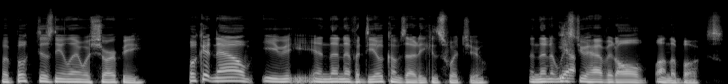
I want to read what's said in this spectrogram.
But book Disneyland with Sharpie. Book it now, even, and then if a deal comes out, he can switch you, and then at Yeah. least you have it all on the books.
